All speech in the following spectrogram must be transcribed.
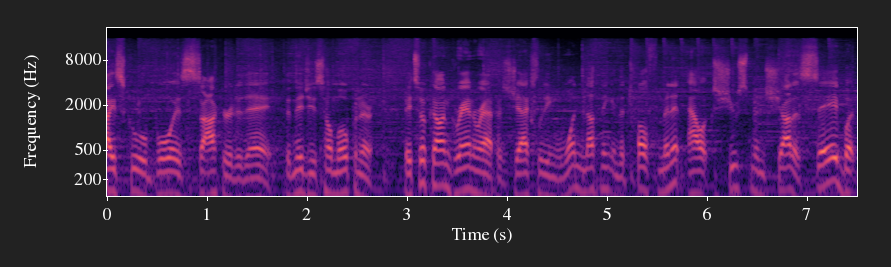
High school boys soccer today. Bemidji's home opener. They took on Grand Rapids. Jacks leading 1-0 in the 12th minute. Alex Schusman shot a save, but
